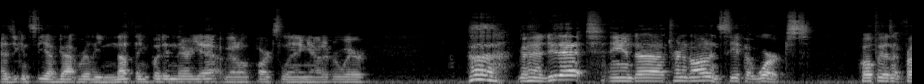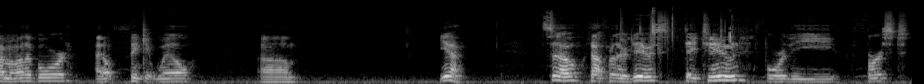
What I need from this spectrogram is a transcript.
As you can see, I've got really nothing put in there yet. I've got all the parts laying out everywhere. Go ahead and do that and uh, turn it on and see if it works. Hopefully it doesn't fry my motherboard. I don't think it will. Um, yeah. So, without further ado, stay tuned for the first,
